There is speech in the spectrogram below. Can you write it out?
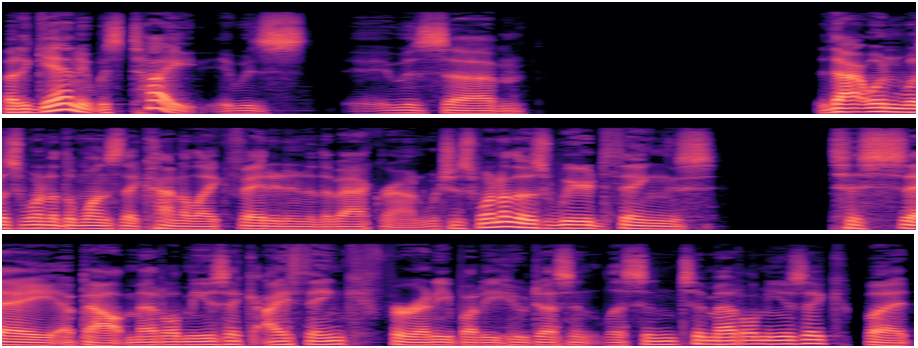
but again, it was tight. It was it was um, that one was one of the ones that kind of like faded into the background, which is one of those weird things to say about metal music. I think for anybody who doesn't listen to metal music, but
